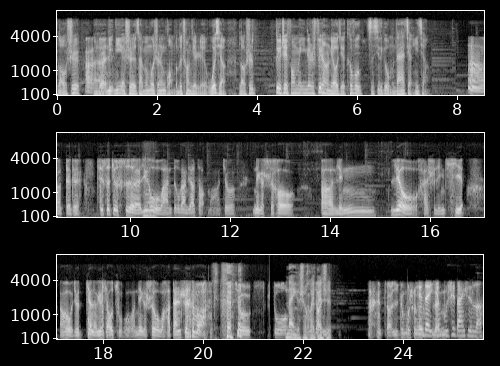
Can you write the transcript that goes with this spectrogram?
老师，呃，你你也是咱们陌生人广播的创建人，我想老师对这方面应该是非常了解，可否仔细的给我们大家讲一讲？嗯，对对，其实就是因为我玩豆瓣比较早嘛，就那个时候，呃，零六还是零七。然后我就建了一个小组，那个时候我还单身嘛，就多 那个时候还单身，找一个陌生人。现在已经不是单身了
